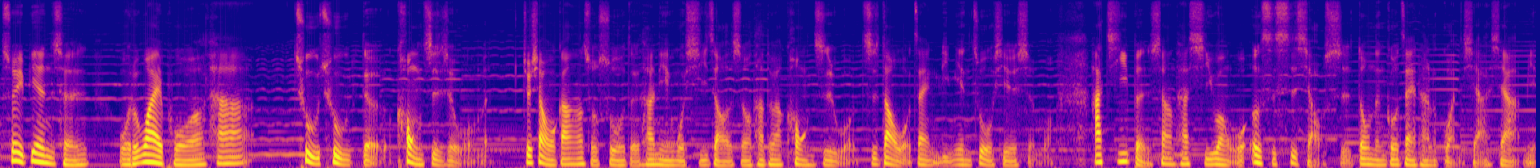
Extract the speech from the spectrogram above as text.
所以变成我的外婆她处处的控制着我们。就像我刚刚所说的，她连我洗澡的时候，她都要控制我，知道我在里面做些什么。她基本上，她希望我二十四小时都能够在她的管辖下面。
